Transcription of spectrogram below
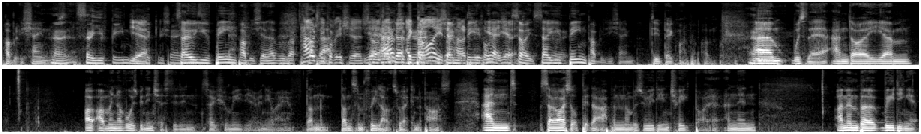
publicly shamed. was Uh, so you've been Yeah. publicly shamed. So you've been publicly shamed. We'll have to How cut to be publicly shamed Yeah, how like to a- be a publicly guide on how to be be- publicly Yeah, yeah. Sorry. So you've been publicly shamed. Do beg my pardon. Um, Um, was there, and I, um, I, I mean, I've always been interested in social media. Anyway, I've done done some freelance work in the past, and so I sort of picked that up, and I was really intrigued by it. And then I remember reading it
